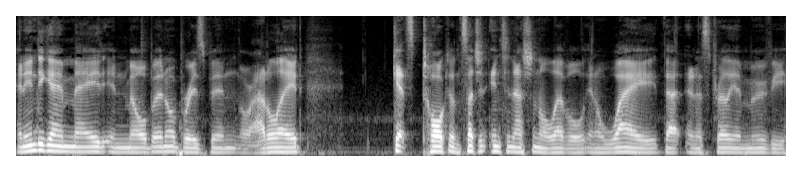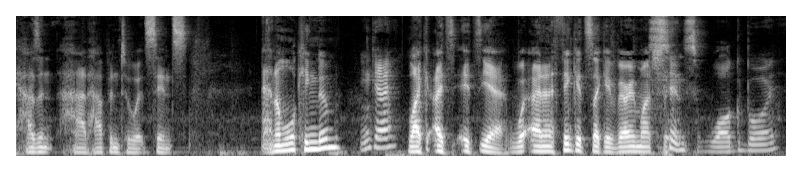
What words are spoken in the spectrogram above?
an indie game made in Melbourne or Brisbane or Adelaide gets talked on such an international level in a way that an Australian movie hasn't had happen to it since Animal Kingdom. Okay. Like it's it's yeah, and I think it's like a very much Since Wog Boy.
